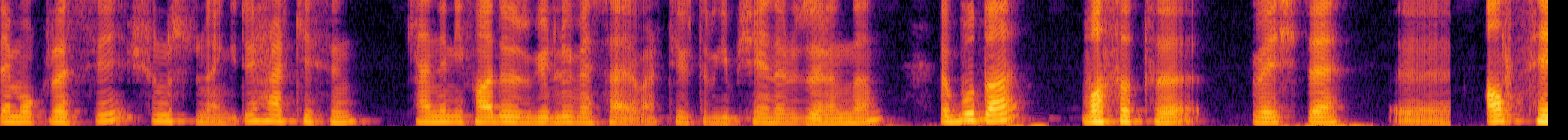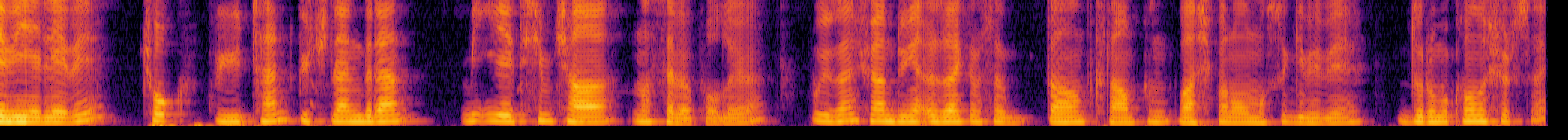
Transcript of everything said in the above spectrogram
demokrasi şunun üstünden gidiyor. Herkesin kendini ifade özgürlüğü vesaire var. Twitter gibi şeyler üzerinden. Ve bu da vasatı ve işte e, alt seviyeleri çok büyüten, güçlendiren bir iletişim çağına sebep oluyor. Bu yüzden şu an dünya özellikle mesela Donald Trump'ın başkan olması gibi bir durumu konuşursak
